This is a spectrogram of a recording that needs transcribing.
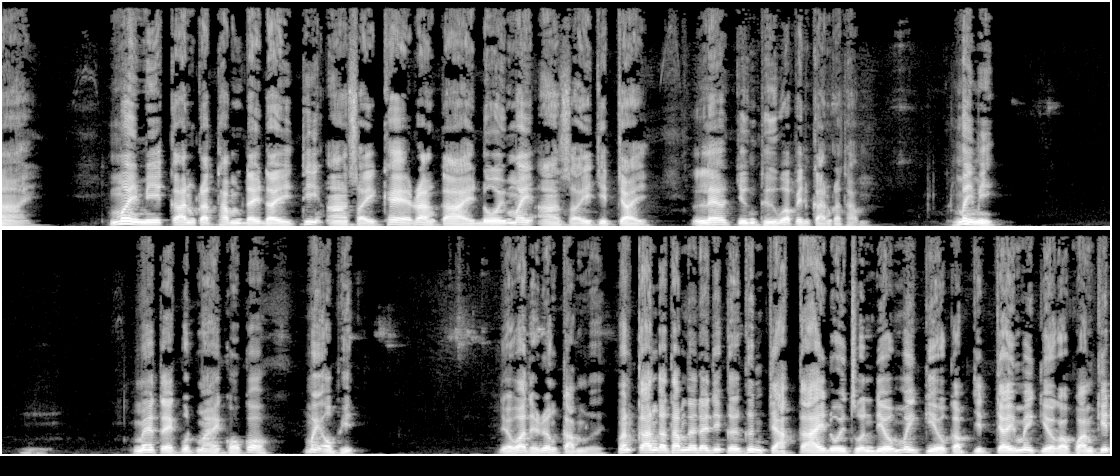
นาย ไม่มีการกระทำใด ๆ ที่อาศัยแค่ร่างกายโดยไม่อาศัยจิตใจ แล้วจึงถือว่าเป็นการกระทำไม่มี แม้แต่กฎหมายเขาก็ไม่เอาผิด เดี๋ยวว่าแต่เรื่องกรรมเลย มันการกระทำใด ๆ ที่เกิดขึ้นจากกายโดยส่วนเดียวไม่เกี่ยวกับจิตใจ ไม่เกี่ยวกับความคิด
